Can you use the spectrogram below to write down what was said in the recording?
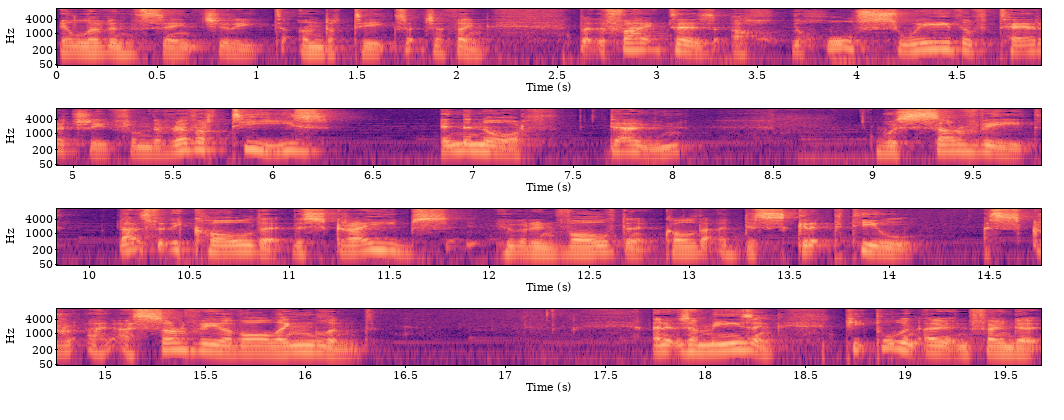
11th century to undertake such a thing? But the fact is, a, the whole swathe of territory from the River Tees in the north down was surveyed that's what they called it. The scribes who were involved in it called it a descriptio, a, scri- a survey of all England. And it was amazing. People went out and found out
